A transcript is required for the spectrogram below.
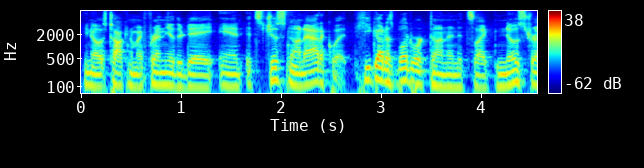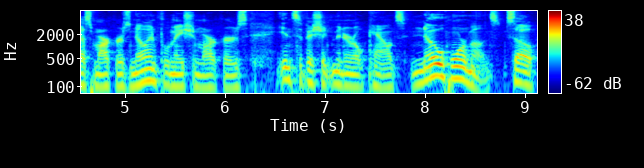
you know, I was talking to my friend the other day, and it's just not adequate. He got his blood work done, and it's like no stress markers, no inflammation markers, insufficient mineral counts, no hormones. So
